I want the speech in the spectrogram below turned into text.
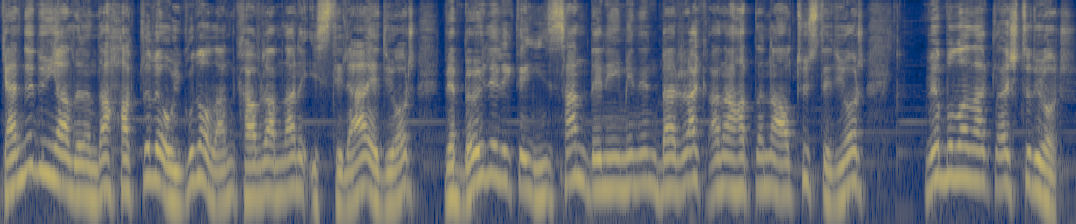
Kendi dünyalığında haklı ve uygun olan kavramlar istila ediyor ve böylelikle insan deneyiminin berrak ana hatlarını alt üst ediyor ve bulanaklaştırıyor.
